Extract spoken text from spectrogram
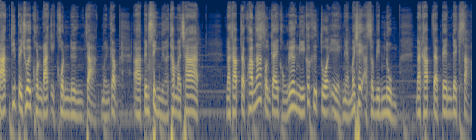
รักที่ไปช่วยคนรักอีกคนหนึ่งจากเหมือนกับเป็นสิ่งเหนือธรรมชาติ นะครับแต่ความน่าสนใจของเรื่องนี้ก็คือตัวเอกเนี่ยไม่ใช่อัศวินหนุ่มนะครับแต่เป็นเด็กสาว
